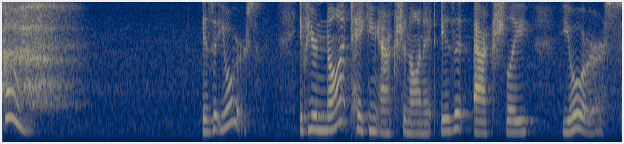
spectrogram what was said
is it yours? If you're not taking action on it, is it actually yours?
